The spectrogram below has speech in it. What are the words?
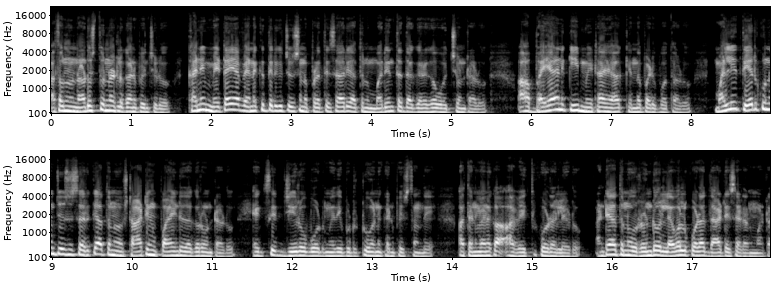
అతను నడుస్తున్నట్లు కనిపించడు. కానీ మిఠాయి వెనక్కి తిరిగి చూసిన ప్రతిసారి అతను మరింత దగ్గరగా వచ్చి ఉంటాడు ఆ భయానికి మిఠాయి కింద పడిపోతాడు. మళ్ళీ తేరుకుని చూసేసరికి అతను స్టార్టింగ్ పాయింట్ దగ్గర ఉంటాడు. ఎగ్జిట్ జీరో బోర్డు మీద ఇప్పుడు టూ అని కనిపిస్తుంది. అతని వెనక ఆ వ్యక్తి కూడా లేడు. అంటే అతను రెండో లెవెల్ కూడా దాటేశాడనమాట.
